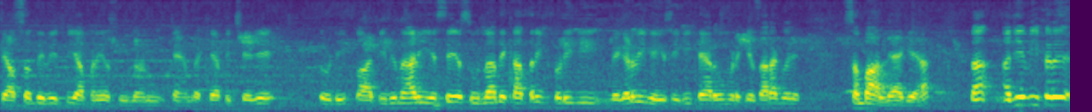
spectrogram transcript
ਸਿਆਸਤ ਦੇ ਵਿੱਚ ਵੀ ਆਪਣੇ ਅਸੂਲਾਂ ਨੂੰ ਕਾਇਮ ਰੱਖਿਆ। ਪਿੱਛੇ ਜੇ ਤੁਹਾਡੀ ਪਾਰਟੀ ਦੇ ਨਾਲ ਹੀ ਇਸੇ ਅਸੂਲਾਂ ਦੇ ਖਾਤਰ ਹੀ ਥੋੜੀ ਜੀ ਵਿਗੜ ਵੀ ਗਈ ਸੀਗੀ। ਖੈਰ ਉਹ ਮੁੜ ਕੇ ਸਾਰਾ ਕੁਝ ਸੰਭਾਲ ਲਿਆ ਗਿਆ। ਤਾਂ ਅਜੇ ਵੀ ਫਿਰ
